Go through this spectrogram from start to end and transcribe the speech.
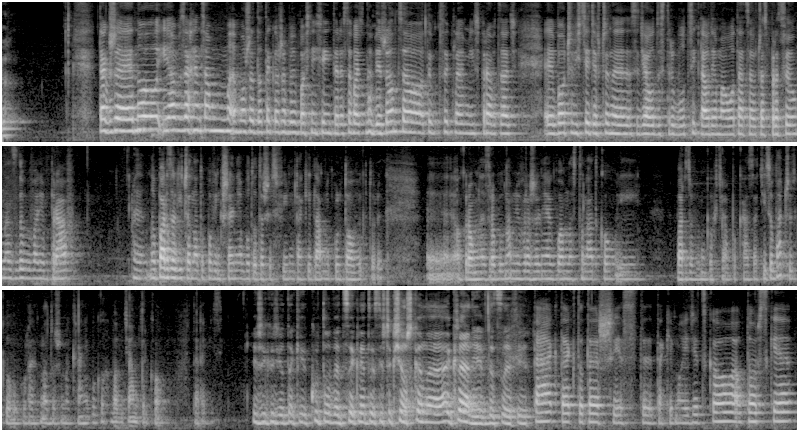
Także no, ja zachęcam może do tego, żeby właśnie się interesować na bieżąco tym cyklem i sprawdzać, y, bo oczywiście dziewczyny z działu dystrybucji, Klaudia Małota cały czas pracują nad zdobywaniem praw. Y, No bardzo liczę na to powiększenie, bo to też jest film taki dla mnie kultowy, który y, ogromne zrobił na mnie wrażenie, jak byłam nastolatką i bardzo bym go chciała pokazać i zobaczyć go w ogóle na dużym ekranie, bo go chyba widziałam tylko w telewizji. Jeżeli chodzi o takie kultowe cykle, to jest jeszcze książka na ekranie w DCF-ie. Tak, tak, to też jest y, takie moje dziecko autorskie.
